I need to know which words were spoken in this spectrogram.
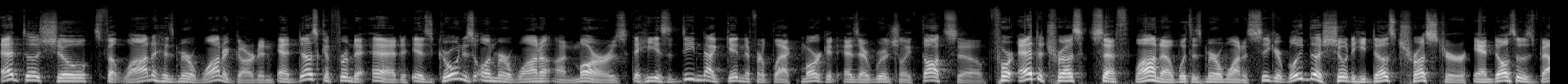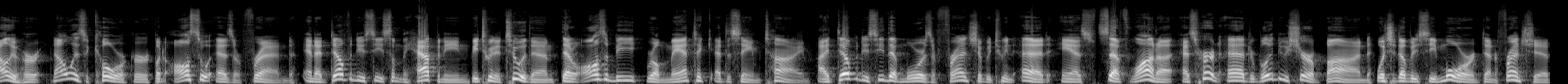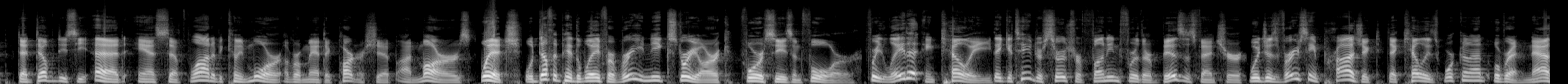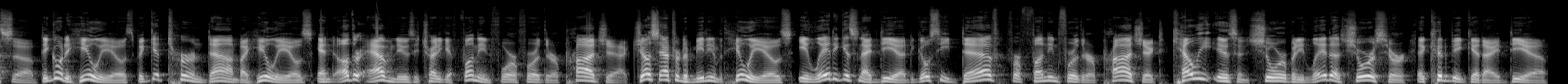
Ed does show Svetlana his marijuana garden, and does confirm to Ed is growing his own marijuana marijuana on Mars that he is indeed not getting it from the black market as I originally thought so. For Ed to trust Svetlana with his marijuana secret really does show that he does trust her and also does value her not only as a coworker but also as a friend. And I definitely do see something happening between the two of them that will also be romantic at the same time. I definitely do see that more as a friendship between Ed and Svetlana, as her and Ed really do share a bond, which I definitely see more than a friendship. That definitely see Ed and Svetlana becoming more of a romantic partnership on Mars, which will definitely pave the way for a very unique story arc for season 4. For Elena and Kelly, they continue to search for funding for their business venture, which is the very same project that Kelly's working on over at NASA. They go to Helios, but get turned down by Helios and other avenues they try to get funding for for their project. Just after the meeting with Helios, Elena gets an idea to go see Dev for funding for their project. Kelly isn't sure, but Elena assures her it could be a good idea.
